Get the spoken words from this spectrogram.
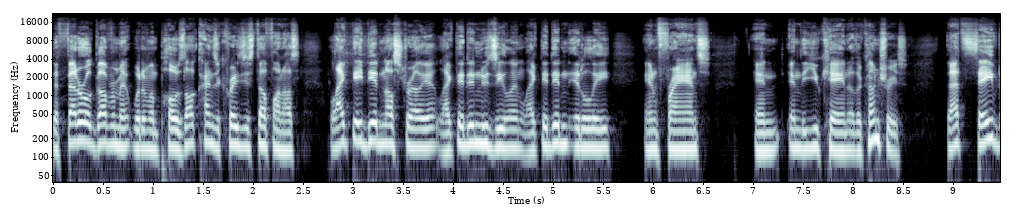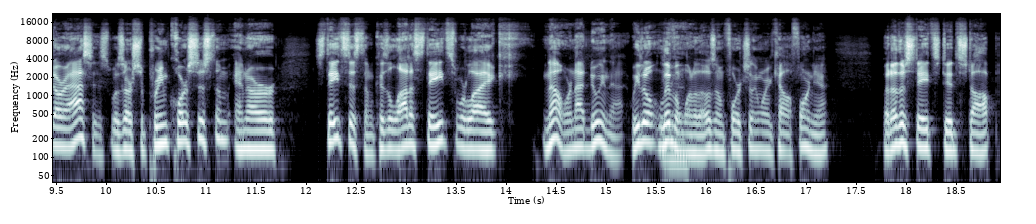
the federal government would have imposed all kinds of crazy stuff on us, like they did in Australia, like they did in New Zealand, like they did in Italy and France and in the UK and other countries. That saved our asses was our Supreme Court system and our state system. Because a lot of states were like, no, we're not doing that. We don't live in one of those. Unfortunately, we're in California, but other states did stop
